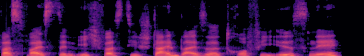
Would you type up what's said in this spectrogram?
was weiß denn ich, was die Steinbeißer-Trophy ist, ne?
